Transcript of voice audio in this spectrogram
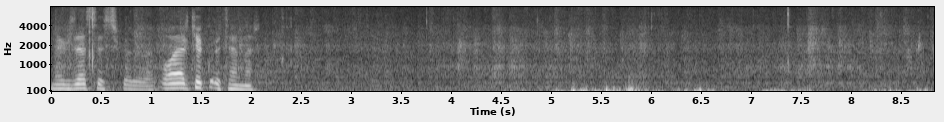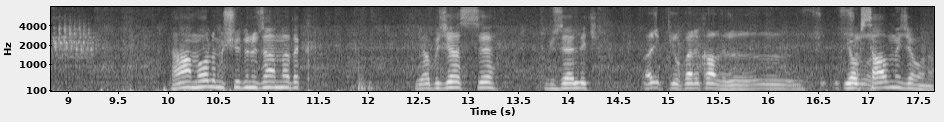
Ne güzel ses çıkarıyorlar. O erkek ötenler. Tamam oğlum üşüdüğünüzü anladık. Yapacağız size güzellik. Azıcık yukarı kaldır. Şu- şu Yok var. salmayacağım onu.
